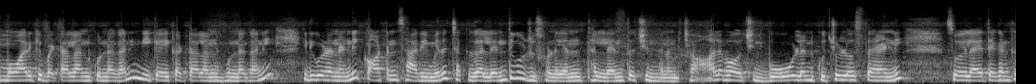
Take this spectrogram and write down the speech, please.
అమ్మవారికి పెట్టాలనుకున్నా కానీ మీకు కట్టాలనుకున్నా కానీ ఇది కూడానండి కాటన్ సారీ మీద చక్కగా లెంత్ కూడా చూసుకోండి. ఎంత లెంత్ వచ్చిందనండి. చాలా బాగా వచ్చింది. బోల్డ్ అని కుచ్చుళ్ళు వస్తాయండి. సో ఇలా అయితే కనుక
